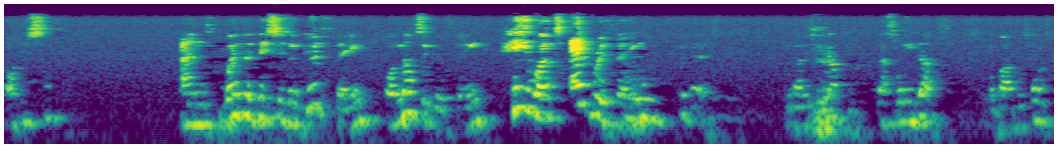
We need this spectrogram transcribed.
God is sovereign. And whether this is a good thing or not a good thing, He works everything mm. for good. For those who love Him. That's what He does. That's what the Bible tells us.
